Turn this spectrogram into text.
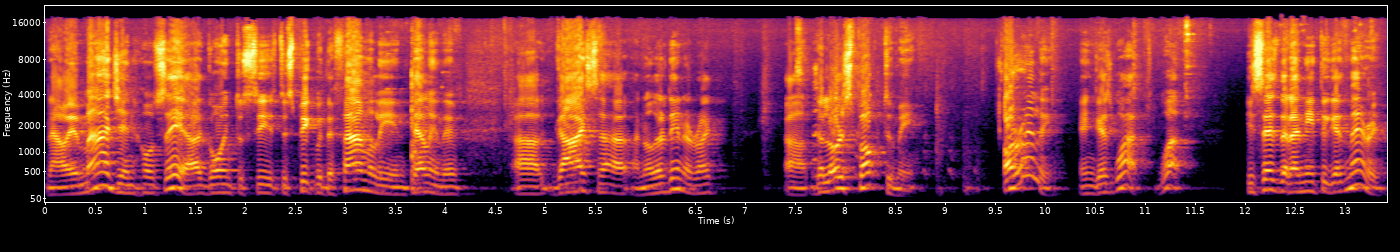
Now imagine Hosea going to see to speak with the family and telling them, uh, guys, uh, another dinner, right? Uh, the Lord spoke to me. Oh, really? And guess what? What? He says that I need to get married.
